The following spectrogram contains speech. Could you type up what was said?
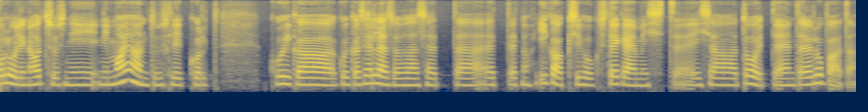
oluline otsus nii, nii majanduslikult kui ka, kui ka selles osas, et, et, et noh, igaks juhuks tegemist ei saa tootja endale lubada,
